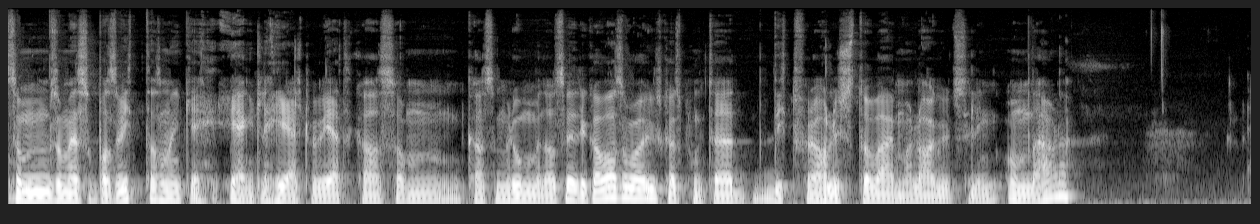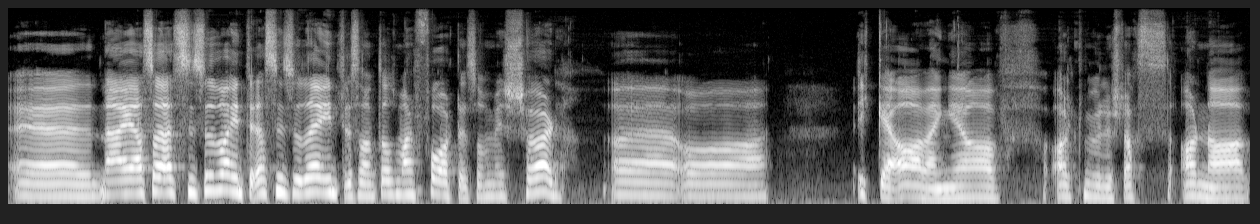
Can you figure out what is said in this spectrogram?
som, som er såpass vidt, som man ikke egentlig helt vet hva som, hva som rommer det. Hva var som var utgangspunktet ditt for å ha lyst til å være med og lage utstilling om det her? da? Eh, nei, altså, jeg syns jo, det er interessant at man får til så mye sjøl. og ikke er avhengig av alt mulig slags andre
